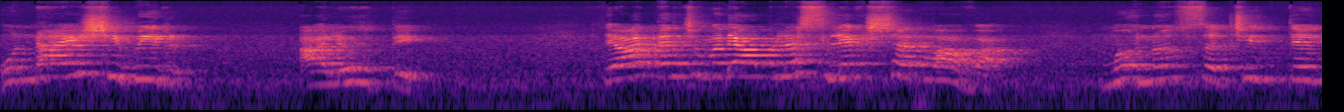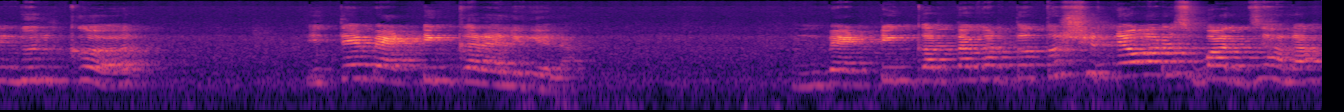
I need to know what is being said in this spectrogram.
उन्हाळी शिबिर आले होते तेव्हा त्यांच्यामध्ये आपलं सिलेक्शन व्हावा. म्हणून सचिन तेंडुलकर इथे बॅटिंग करायला गेला. बॅटिंग करता करता तो शून्यावरच बाद झाला.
